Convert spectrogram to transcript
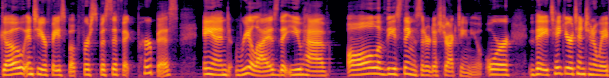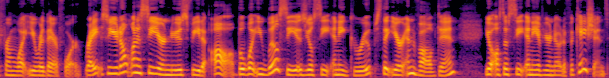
go into your Facebook for a specific purpose and realize that you have all of these things that are distracting you or they take your attention away from what you were there for, right? So you don't want to see your news feed at all. But what you will see is you'll see any groups that you're involved in. You'll also see any of your notifications.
